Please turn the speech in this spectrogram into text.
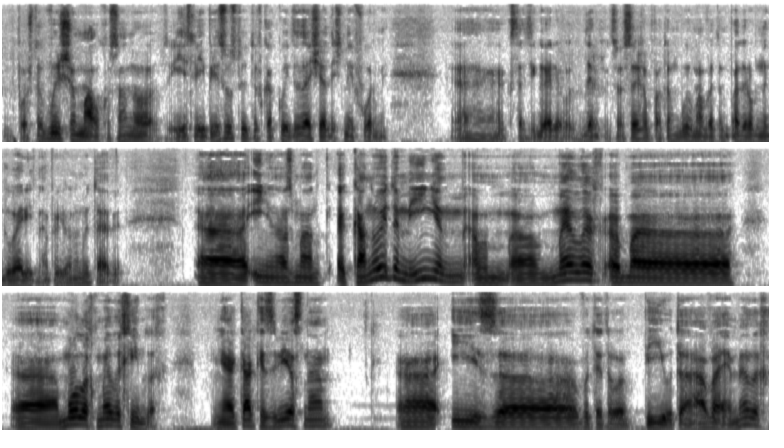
потому что выше малхус, оно, если и присутствует, то в какой-то зачаточной форме. Э, кстати говоря, вот в Дерхмитсвасеха потом будем об этом подробно говорить на определенном этапе. Э, Э, инин азман каноидом, инин э, мелах, э, молах мелах имлах. Как известно, из вот этого пиюта Авая Мелах,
